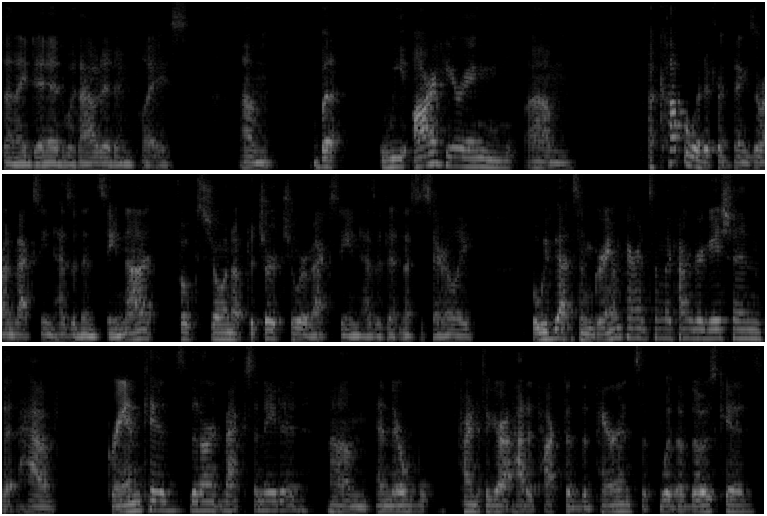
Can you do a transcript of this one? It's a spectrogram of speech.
than I did without it in place. Um, but we are hearing um, a couple of different things around vaccine hesitancy, not folks showing up to church who are vaccine hesitant necessarily, but we've got some grandparents in the congregation that have grandkids that aren't vaccinated, um, and they're trying to figure out how to talk to the parents with, of those kids.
